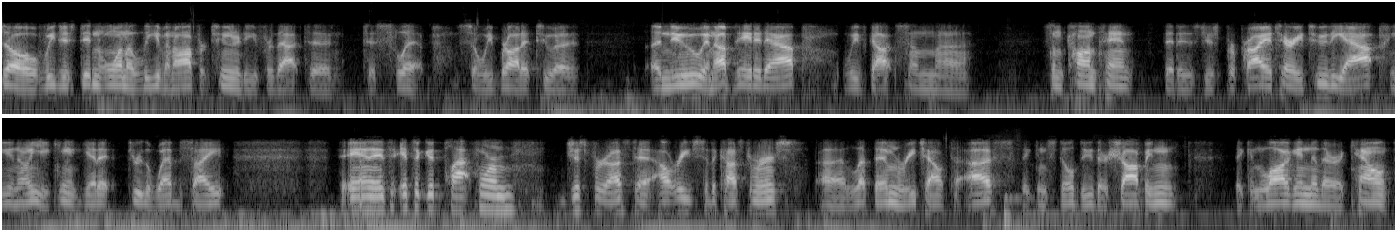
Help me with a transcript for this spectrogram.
So we just didn't want to leave an opportunity for that to to slip. So we brought it to a a new and updated app. We've got some uh, some content that is just proprietary to the app. You know, you can't get it through the website, and it's it's a good platform just for us to outreach to the customers uh, let them reach out to us. They can still do their shopping. They can log into their accounts,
